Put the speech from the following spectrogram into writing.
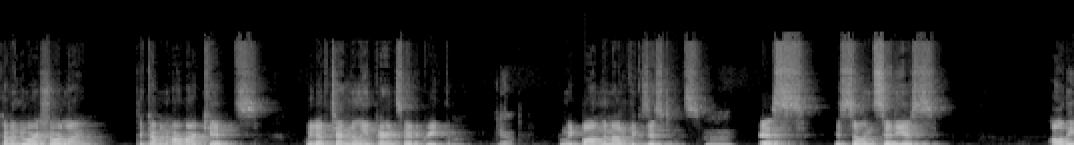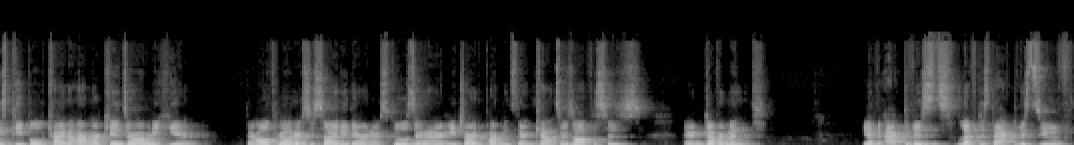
coming to our shoreline to come and harm our kids, we'd have 10 million parents there to greet them. Yeah. And we'd bomb them out of existence. Hmm. This is so insidious. all these people trying to harm our kids are already here. They're all throughout our society. They're in our schools. They're in our HR departments. They're in counselors' offices. They're in government. You have activists, leftist activists who have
